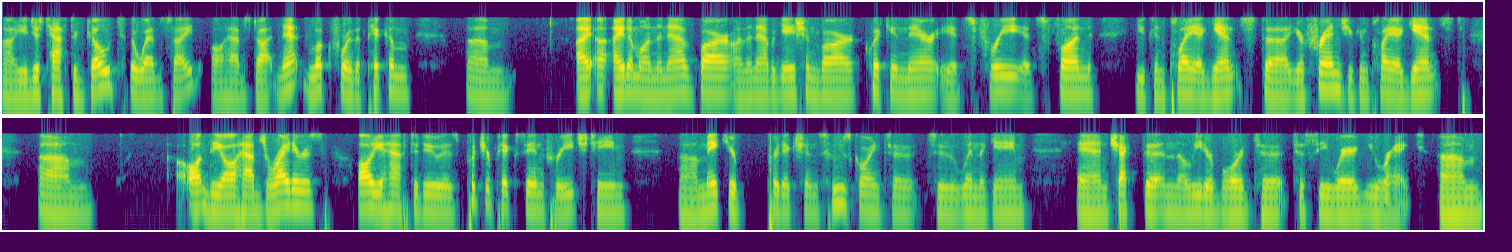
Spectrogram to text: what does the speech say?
Uh, you just have to go to the website allhabs.net, look for the Pick'em um, I, uh, item on the nav bar, on the navigation bar. Click in there. It's free. It's fun. You can play against uh, your friends. You can play against um, all, the All Habs writers. All you have to do is put your picks in for each team, uh, make your predictions. Who's going to to win the game? And check the in the leaderboard to to see where you rank. Um,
